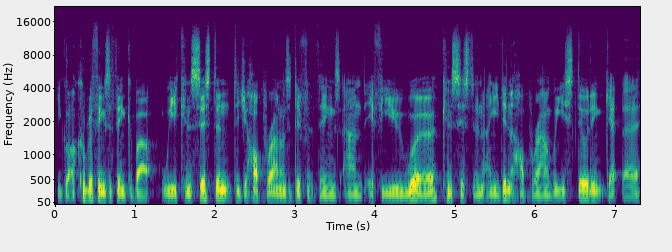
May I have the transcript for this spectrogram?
you've got a couple of things to think about. Were you consistent? Did you hop around onto different things? And if you were consistent and you didn't hop around, but you still didn't get there,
